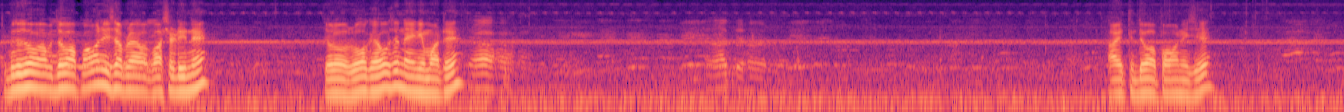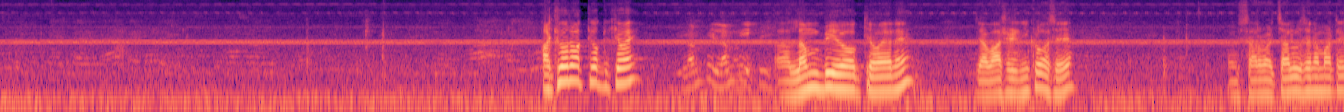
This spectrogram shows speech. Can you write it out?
તમે તો જો દવા પાવાની છે આપણે વાસડીને ચલો રોગ આવ્યો છે ને એની માટે. હા હા તે. આ રીતની દવા પાવાની છે. આ કયો રોગ કયો કહેવાય? લંબી લંબી. લંબી રોગ કહેવાય એને. જ્યાં વાછડી નીકળો છે. સારવાર ચાલુ છે એના માટે.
